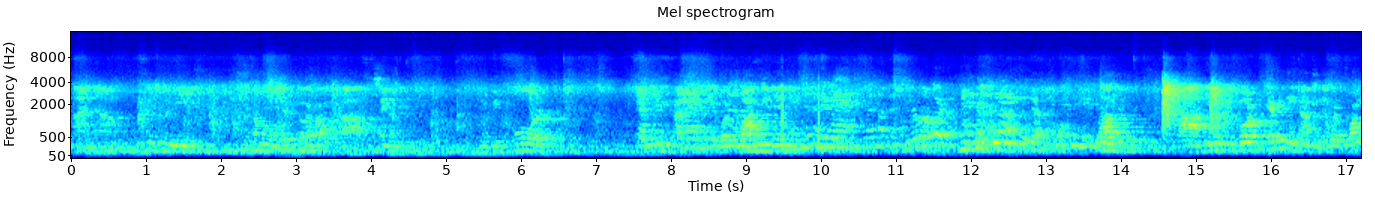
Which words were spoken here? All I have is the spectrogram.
And, um, seems to me, some of them talk about, uh, saying, you know, before, everything happened, there were one million uh, even before everything happened, there were one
